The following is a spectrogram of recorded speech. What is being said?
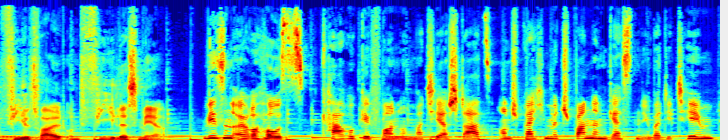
Vielfalt und vieles mehr. Wir sind eure Hosts Caro Giffon und Matthias Staats und sprechen mit spannenden Gästen über die Themen,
